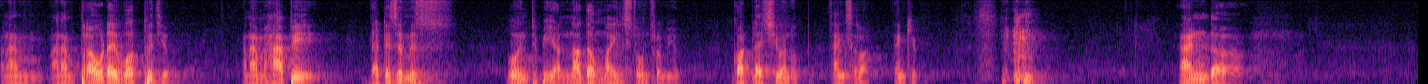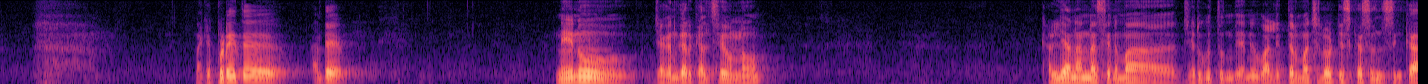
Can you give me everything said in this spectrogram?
and i'm and i'm proud i worked with you and i'm happy that ism is going to be another milestone from you god bless you anup thanks a lot thank you and నాకు ఎప్పుడైతే అంటే నేను జగన్ గారు కలిసే ఉన్నాం కళ్యాణ్ అన్న సినిమా జరుగుతుంది అని వాళ్ళిద్దరి మధ్యలో డిస్కషన్స్ ఇంకా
